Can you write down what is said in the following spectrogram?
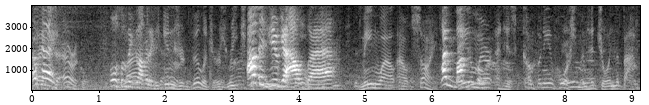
Thanks Okay. to Aragorn. Oh, the something's last of the injured villagers reached How did you get out there? Meanwhile, outside, I'm Massimo. Eomer and his company of horsemen had joined the battle.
